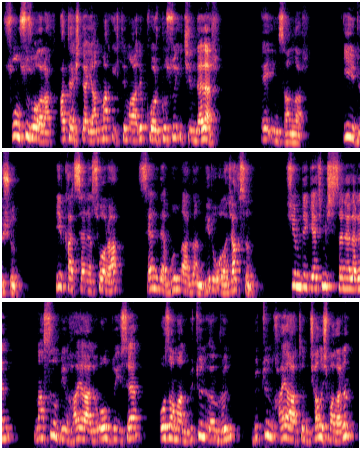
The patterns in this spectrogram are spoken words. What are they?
sonsuz olarak ateşte yanmak ihtimali korkusu içindeler. Ey insanlar, iyi düşün. Birkaç sene sonra sen de bunlardan biri olacaksın. Şimdi geçmiş senelerin nasıl bir hayali oldu ise o zaman bütün ömrün, bütün hayatın, çalışmaların,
